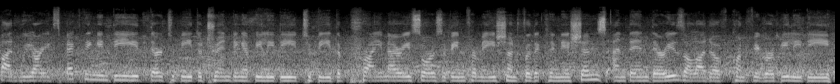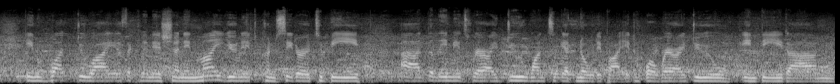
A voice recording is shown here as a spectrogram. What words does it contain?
but we are expecting indeed there to be the trending ability to be the primary source of information for the clinicians, and then there is a lot of configurability in what do I, as a clinician in my unit, consider to be uh, the limits where I do want to get notified or where I do indeed. Um,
